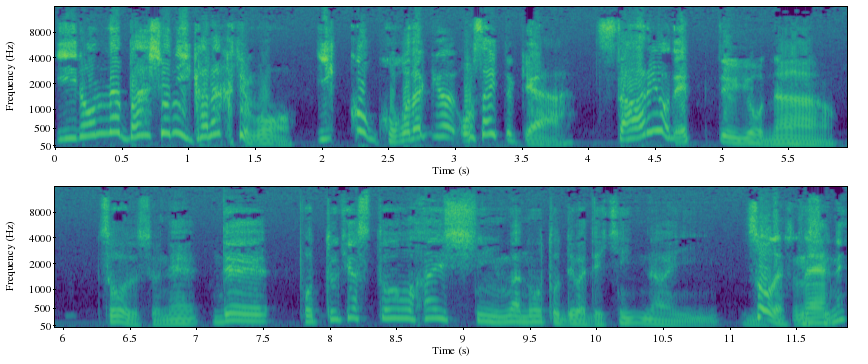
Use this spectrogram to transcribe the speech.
いろんな場所に行かなくても、一個ここだけ押さえときゃ伝わるよねっていうような、そうですよね。でポッドキャスト配信はノートではできないんそうですね。よ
